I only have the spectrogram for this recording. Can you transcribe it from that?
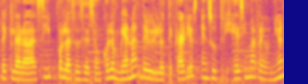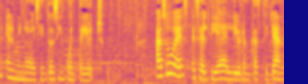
declarado así por la Asociación Colombiana de Bibliotecarios en su trigésima reunión en 1958. A su vez, es el Día del Libro en Castellano,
